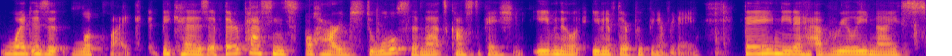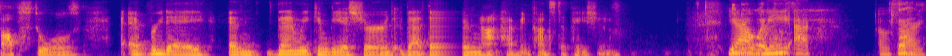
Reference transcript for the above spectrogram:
what does it look like? Because if they're passing so hard stools, then that's constipation, even though even if they're pooping every day. They need to have really nice soft stools every day and then we can be assured that they're not having constipation. Yeah you know we act oh sorry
